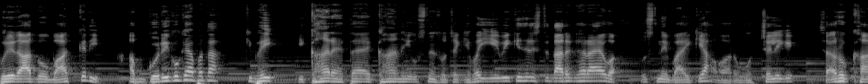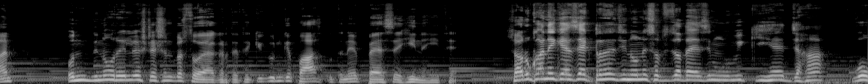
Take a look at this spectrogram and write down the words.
पूरी रात वो बात करी। अब गोरी को क्या पता? कि भाई, ये कहाँ रहता है, कहाँ नहीं? उसने सोचा कि भाई, ये भी किसी रिश्तेदार के घर आया होगा। उसने बाय किया और वो चली गई। शाहरुख खान उन दिनों रेलवे स्टेशन पर सोया करते थे क्योंकि उनके पास उतने पैसे ही नहीं थे। शाहरुख खान एक ऐसे एक्टर है जिन्होंने सबसे ज़्यादा ऐसी मूवी की है जहाँ वो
